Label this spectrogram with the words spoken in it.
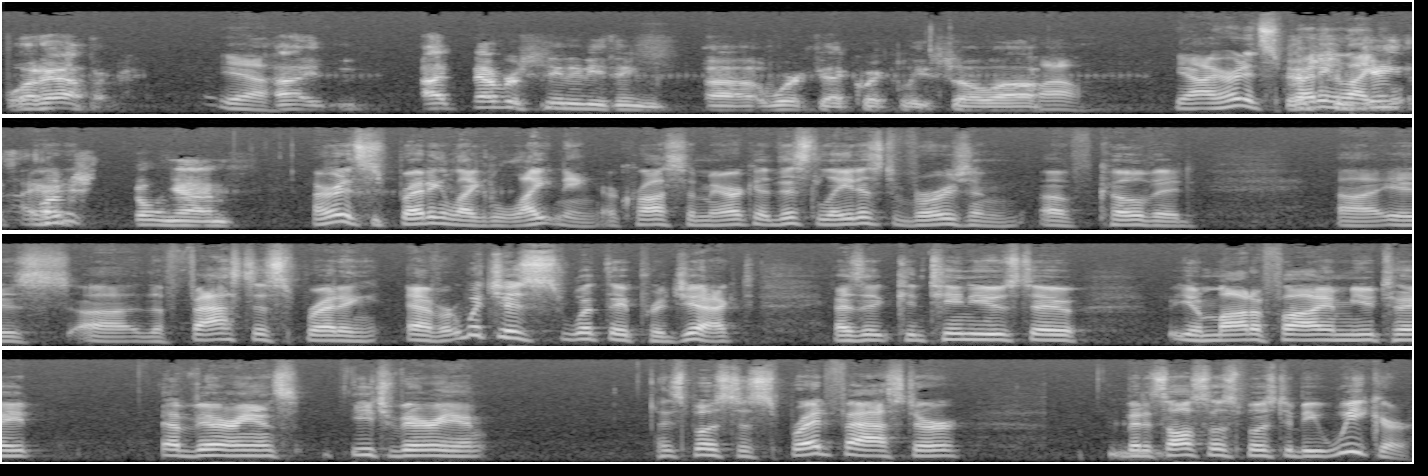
what happened? Yeah. I, I've never seen anything uh, work that quickly. So, uh, wow. Yeah, I heard it spreading like I heard, going on. I heard it's spreading like lightning across America. This latest version of COVID uh, is uh, the fastest spreading ever, which is what they project as it continues to you know, modify and mutate variants. Each variant is supposed to spread faster, but it's also supposed to be weaker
